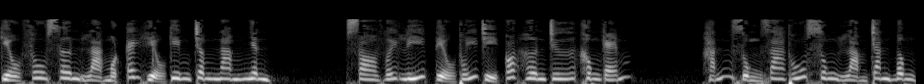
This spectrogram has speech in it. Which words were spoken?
kiều phu sơn là một cái hiểu kim châm nam nhân, so với lý tiểu thúy chỉ có hơn chứ không kém hắn dùng da thú sung làm chăn bông,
